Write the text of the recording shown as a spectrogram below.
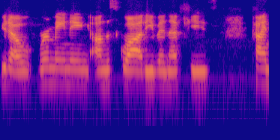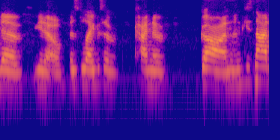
you know, remaining on the squad, even if he's kind of, you know, his legs have kind of gone and he's not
